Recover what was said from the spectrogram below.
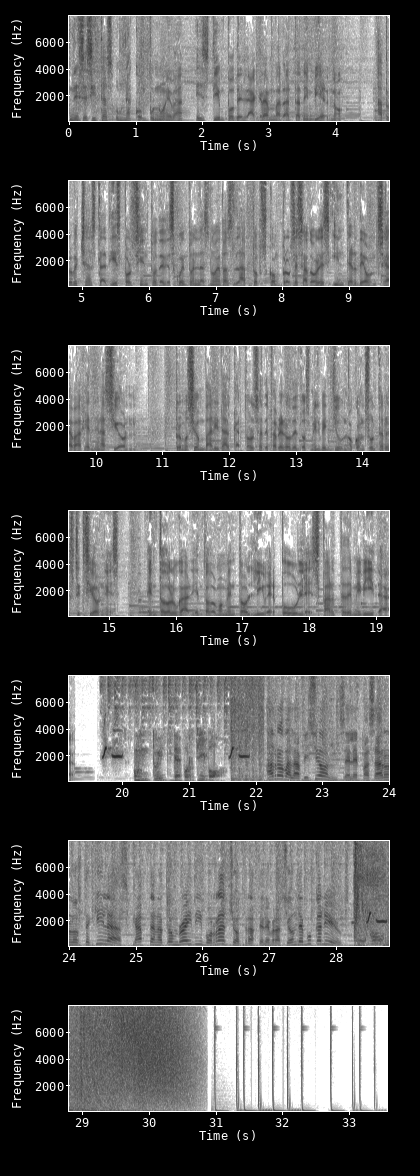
¿Necesitas una compu nueva? Es tiempo de la gran barata de invierno. Aprovecha hasta 10% de descuento en las nuevas laptops con procesadores Inter de onceava generación. Promoción válida al 14 de febrero del 2021. Consulta restricciones. En todo lugar y en todo momento, Liverpool es parte de mi vida. Un tuit deportivo. Arroba la afición. Se le pasaron los tequilas. Captan a Tom Brady borracho tras celebración de Buccaneers.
